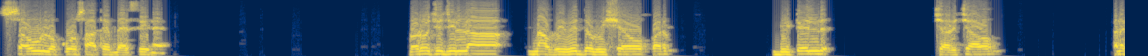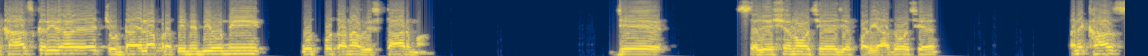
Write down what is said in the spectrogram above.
સૌ લોકો સાથે બેસીને ભરૂચ જિલ્લાના વિવિધ વિષયો પર ડિટેલ્ડ ચર્ચાઓ અને ખાસ કરીને ચૂંટાયેલા પ્રતિનિધિઓની પોતપોતાના વિસ્તારમાં જે સજેશનો છે, જે ફરિયાદો છે, અને ખાસ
